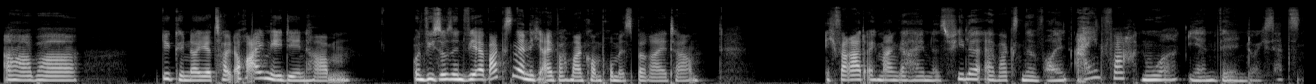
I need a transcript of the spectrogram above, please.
aber die Kinder jetzt halt auch eigene Ideen haben. Und wieso sind wir Erwachsene nicht einfach mal kompromissbereiter? Ich verrate euch mal ein Geheimnis. Viele Erwachsene wollen einfach nur ihren Willen durchsetzen.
